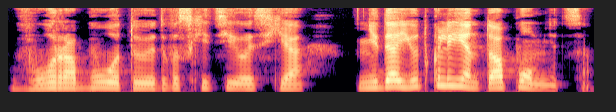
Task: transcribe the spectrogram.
«Во работают!» — восхитилась я. «Не дают клиенту опомниться».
